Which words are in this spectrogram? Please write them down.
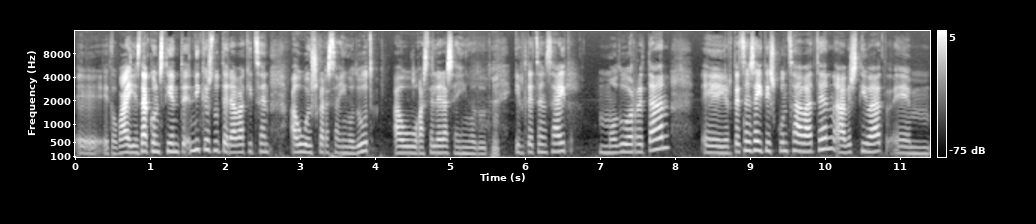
e, edo bai, ez da konstiente, nik ez dut erabakitzen hau euskaraz egingo dut, hau gazteleraz egingo dut. Mm. Irtetzen zait modu horretan, e, irtetzen zait hizkuntza baten abesti bat em,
